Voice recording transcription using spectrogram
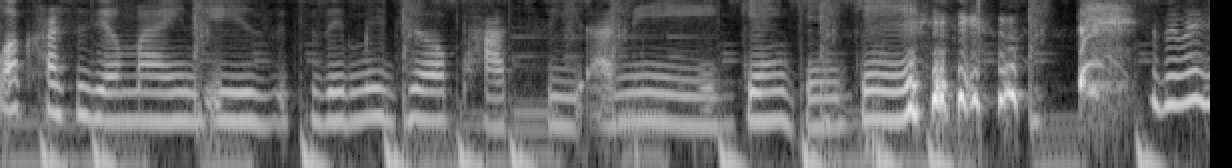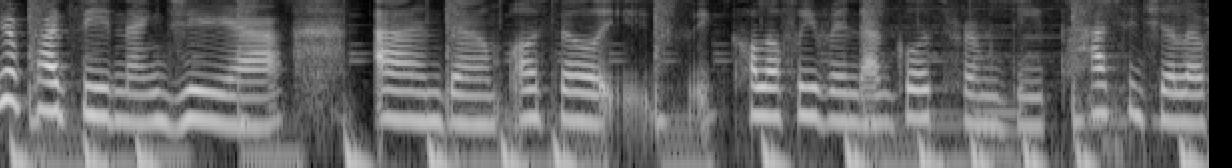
What crosses your mind is it is a major party. I mean, gang, gang, gang. it's a major party in Nigeria and um, also it's a colorful event that goes from the party jollof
